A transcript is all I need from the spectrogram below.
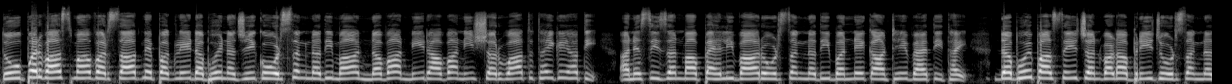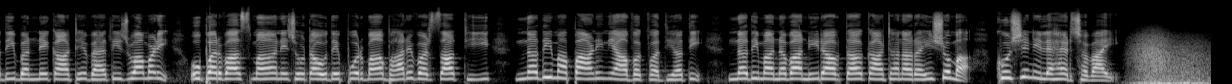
તો ઉપરવાસમાં વરસાદને પગલે ડભોઈ નજીક ઓરસંગ નદીમાં નવા નીર આવવાની શરૂઆત થઈ ગઈ હતી અને સિઝનમાં પહેલીવાર ઓરસંગ નદી બંને કાંઠે વહેતી થઈ. ડભોઈ પાસે ચનવાડા બ્રિજ ઓરસંગ નદી બંને કાંઠે વહેતી જોવા મળી. ઉપરવાસમાં અને છોટાઉદેપુરમાં ભારે વરસાદથી નદીમાં પાણીની આવક વધી હતી. નદીમાં નવા નીર આવતા કાંઠાના રહીશોમાં ખુશીની લહેર છવાઈ.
